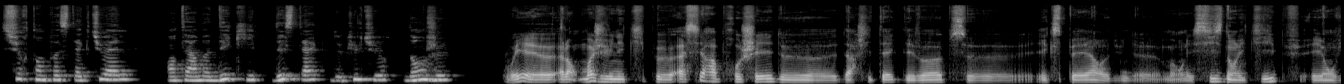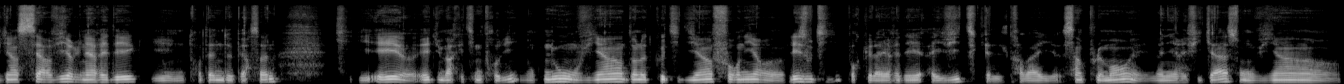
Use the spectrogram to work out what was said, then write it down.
sur ton poste actuel en termes d'équipe, de stack, de culture, d'enjeux, oui, euh, alors moi j'ai une équipe euh, assez rapprochée de euh, d'architectes, DevOps, experts. D'une, on est six dans l'équipe et on vient servir une R&D qui est une trentaine de personnes qui est, est du marketing produit. Donc nous, on vient dans notre quotidien fournir les outils pour que la R&D aille vite, qu'elle travaille simplement et de manière efficace. On vient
